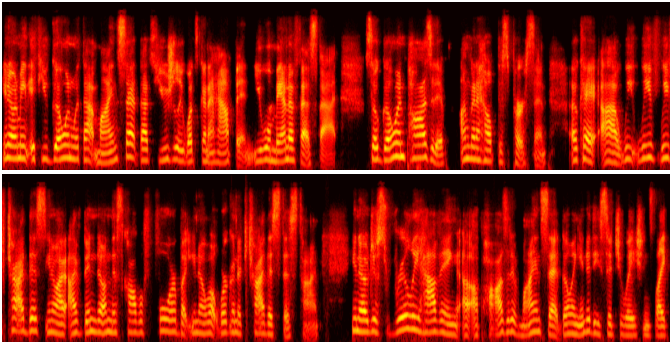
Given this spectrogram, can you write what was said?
you know what I mean? If you go in with that mindset, that's usually what's going to happen. You will manifest that. So go in positive. I'm going to help this person. Okay, uh, we, we've, we've tried this, you know, I, I've been on this call before, but you know what? We're going to try this this time. You know, just really having a, a positive mindset going into these situations like,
